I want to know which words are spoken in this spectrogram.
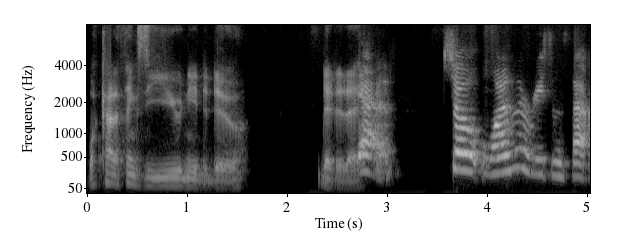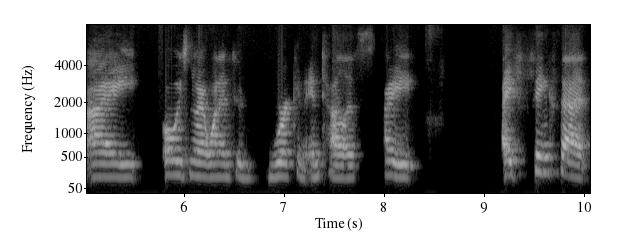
what kind of things do you need to do day to day? Yeah. So one of the reasons that I always knew I wanted to work in Intel is I I think that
